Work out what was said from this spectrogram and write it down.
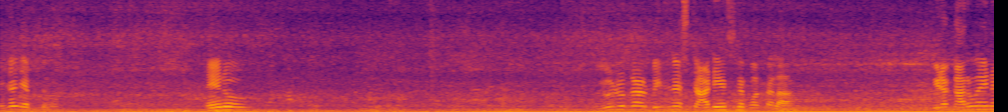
నిజం చెప్తున్నా. నేను యూట్యూబ్ కార్ బిజినెస్ స్టార్ట్ చేసిన కొత్తలా? ఇక్కడ కరువైన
